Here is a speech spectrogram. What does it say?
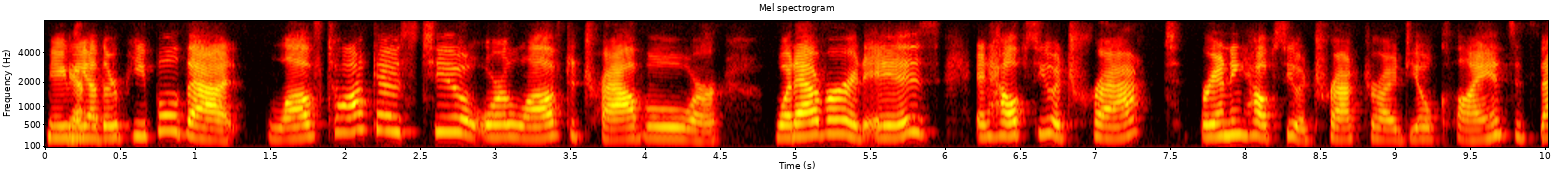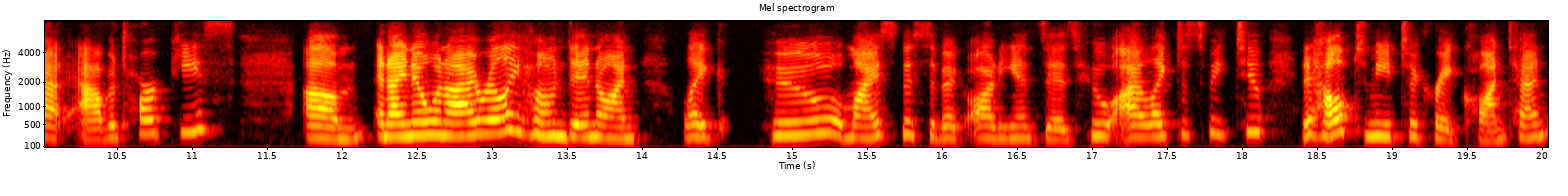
maybe yep. other people that love tacos too or love to travel or whatever it is. It helps you attract branding helps you attract your ideal clients. It's that avatar piece. Um, and I know when I really honed in on like who my specific audience is, who I like to speak to. It helped me to create content.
